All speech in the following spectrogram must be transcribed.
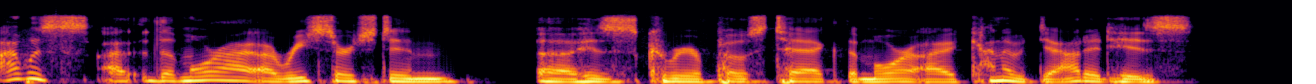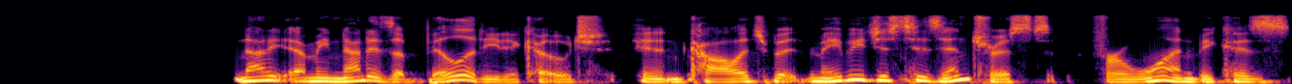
I was uh, the more I, I researched him, uh, his career post tech, the more I kind of doubted his. Not, I mean, not his ability to coach in college, but maybe just his interest for one, because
